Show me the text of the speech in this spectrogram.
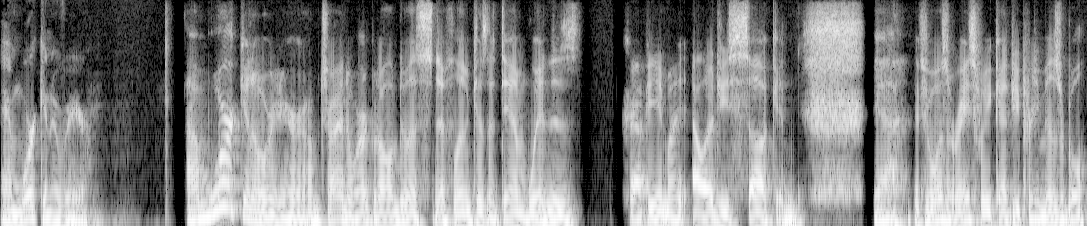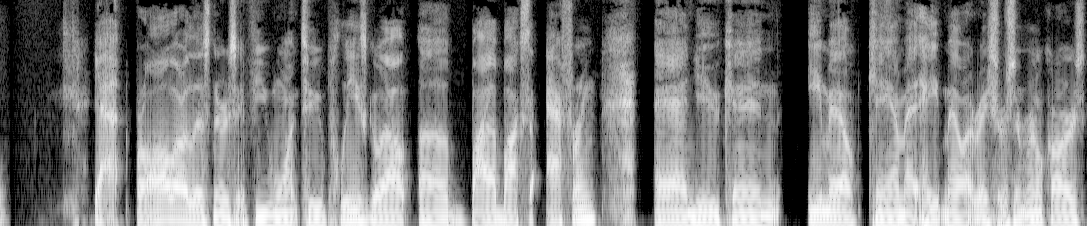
And working over here. I'm working over here. I'm trying to work, but all I'm doing is sniffling because the damn wind is crappy and my allergies suck. And yeah, if it wasn't race week, I'd be pretty miserable. Yeah, for all our listeners, if you want to, please go out, uh, buy a box of Afrin, and you can email Cam at hate mail at racers and rental cars,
